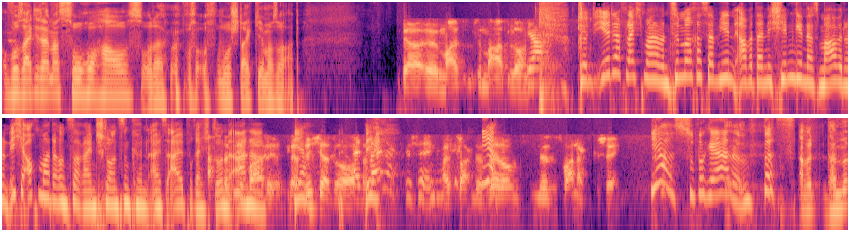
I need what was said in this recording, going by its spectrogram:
Wo seid ihr da immer Soho Haus oder wo, wo steigt ihr immer so ab? Ja, äh, meistens im Adlon. Ja, Könnt ihr da vielleicht mal ein Zimmer reservieren, aber da nicht hingehen, dass Marvin und ich auch mal da uns da reinschlonzen können als Albrecht und Das ihr Anna? beide. Ja, sicher doch. als Weihnachtsgeschenk. Als, das wäre doch das ist Weihnachtsgeschenk. Ja, super gerne. Das, Aber dann,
